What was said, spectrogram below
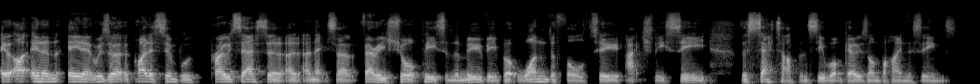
it, uh, in an, it was a quite a simple process, and, and it's a very short piece in the movie, but wonderful to actually see the setup and see what goes on behind the scenes.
